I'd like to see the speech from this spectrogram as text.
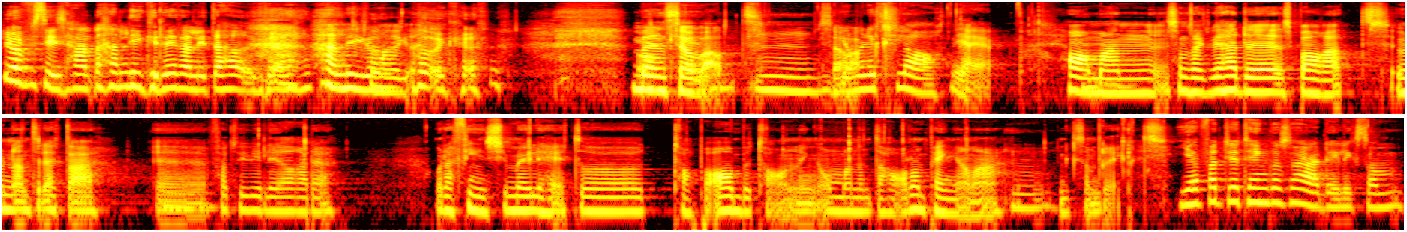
Ja precis, han, han ligger redan lite högre. Han ligger högre. högre. Men Okej. så vart. Mm, Så jo men det är klart Ja. Har man, som sagt, vi hade sparat undan till detta eh, Mm. för att vi ville göra det. Och där finns ju möjlighet att ta på avbetalning om man inte har de pengarna Mm. liksom direkt. Ja för att jag tänker så här, det är liksom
